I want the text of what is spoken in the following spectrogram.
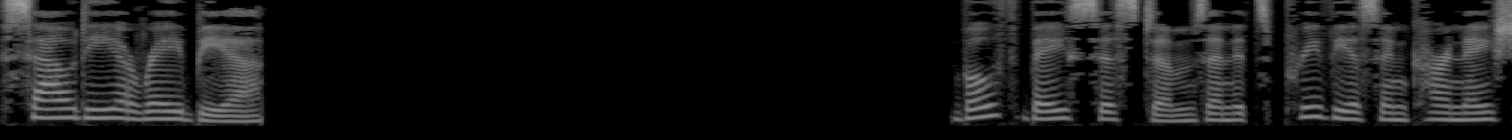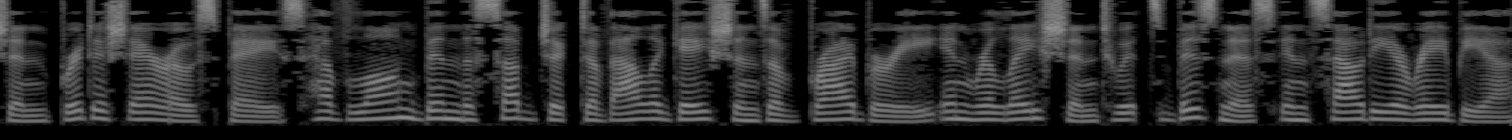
Saudi Arabia Both BAE Systems and its previous incarnation British Aerospace have long been the subject of allegations of bribery in relation to its business in Saudi Arabia.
